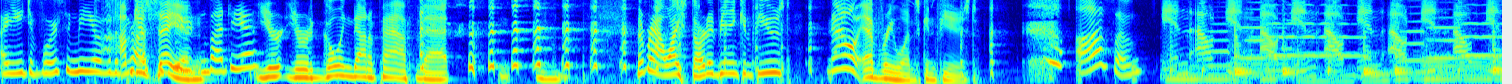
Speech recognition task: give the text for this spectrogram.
Are you divorcing me over the I'm just prostitute saying, in Pattaya? you're you're going down a path that. Remember how I started being confused? Now everyone's confused. Awesome. In, out, in, out, in, out, in, out, in, out, in,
